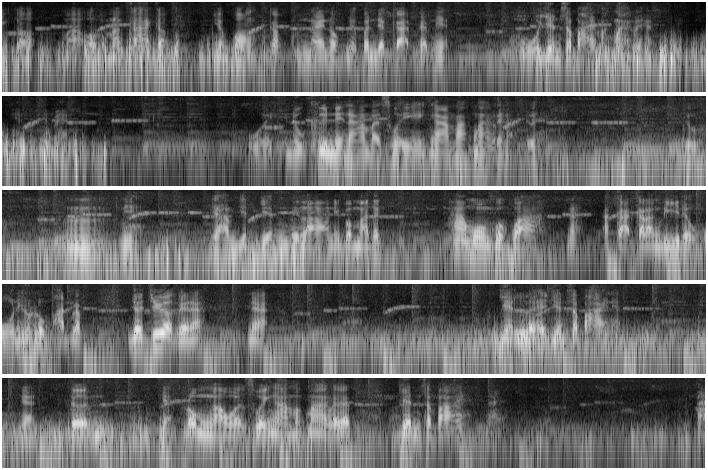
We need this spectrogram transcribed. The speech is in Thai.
นี้ก็มาออกกำลังกายกับเฮียป๋องกับคุณนายนกเนี่ยบรรยากาศแบบนี้โอ้โหเย็นสบายมากๆเลยฮะเห็นไหมโอ้ยดูขึ้นในน้ำอะสวยงามมากๆเลยนะดูฮะดู อืมนี่ยามเย็นๆเวลานี่ประมาณสักห้าโมงกว่าๆนะอากาศกำลังดีเลยโอ้โหนี่ลมพัดแบบเยือกเลยนะเนี่ยเย็นเลยเย็นสบายเนี่ยเนี่ยเดิน เนี่ยร่มเงาสวยงามมากๆ แล้วก็เย็นสบายนะ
